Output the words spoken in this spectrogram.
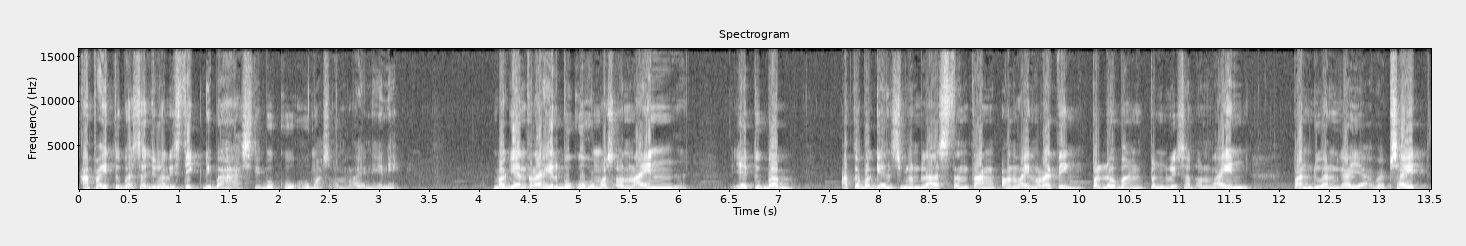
Apa itu bahasa jurnalistik dibahas di buku Humas Online ini. Bagian terakhir buku Humas Online yaitu bab atau bagian 19 tentang online writing, pedoman penulisan online, panduan gaya website,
